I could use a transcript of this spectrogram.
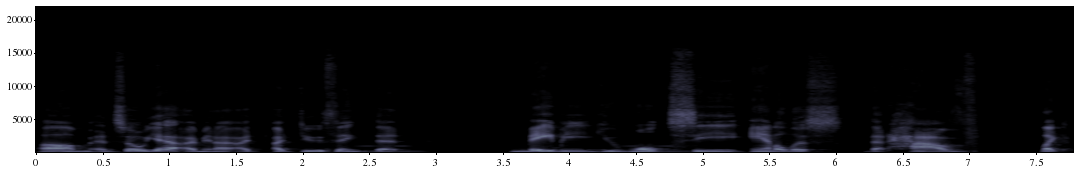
Um, and so yeah i mean I, I i do think that maybe you won't see analysts that have like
